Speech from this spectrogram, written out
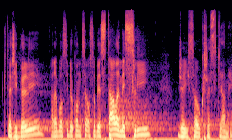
kteří byli, anebo si dokonce o sobě stále myslí, že jsou křesťany.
